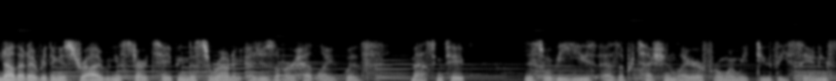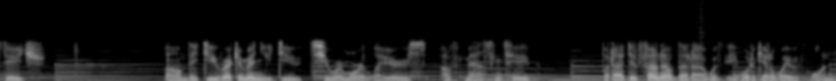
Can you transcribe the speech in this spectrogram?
Now that everything is dry, we can start taping the surrounding edges of our headlight with masking tape. This will be used as a protection layer for when we do the sanding stage. Um, they do recommend you do two or more layers of masking tape, but I did find out that I was able to get away with one.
